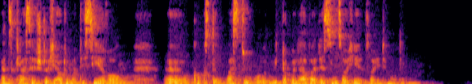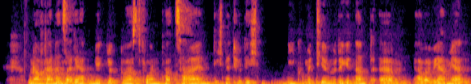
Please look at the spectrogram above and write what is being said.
ganz klassisch durch Automatisierung, äh, guckst, was du wo irgendwie doppelt arbeitest und solche, solche Thematiken. Und auf der anderen Seite hatten wir Glück, du hast vorhin ein paar Zahlen, die ich natürlich nie kommentieren würde, genannt, ähm, aber wir haben ja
